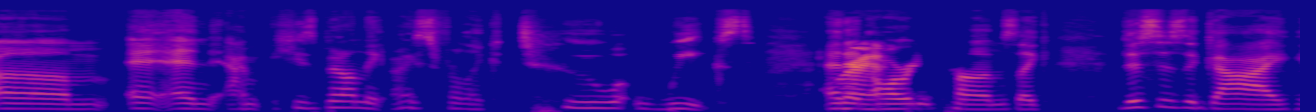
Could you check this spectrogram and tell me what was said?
um and, and um, he's been on the ice for like two weeks and right. it already comes like this is a guy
